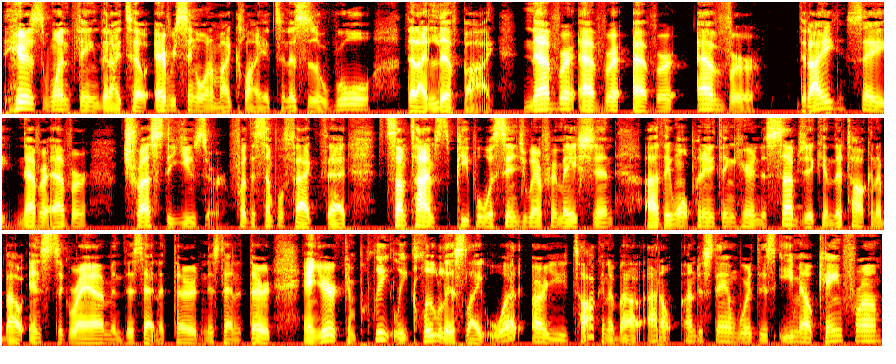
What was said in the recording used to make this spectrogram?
Here's one thing that I tell every single one of my clients, and this is a rule that I live by. Never, ever, ever, ever, did I say never, ever? trust the user for the simple fact that sometimes people will send you information uh, they won't put anything here in the subject and they're talking about instagram and this that and the third and this that and the third and you're completely clueless like what are you talking about i don't understand where this email came from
